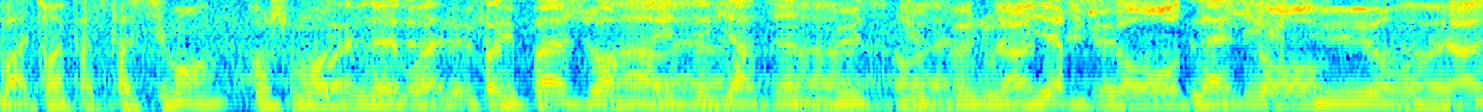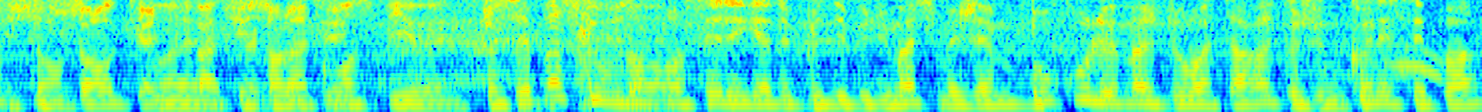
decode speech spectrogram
Bah attends, elle passe pas si loin. hein. Franchement, Ouais, Lionel, c'est vrai, fais pas- genre Ah, t'as été gardien de but, ouais, tu ouais. peux nous Là, dire tu que sens, la sens. lecture. Ah ouais, Là, tu sens qu'elle ouais, passe tu sens la transpi, ouais. Je sais pas ce que vous en pensez les gars depuis le début du match, mais j'aime beaucoup le match de Ouattara que je ne connaissais pas,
